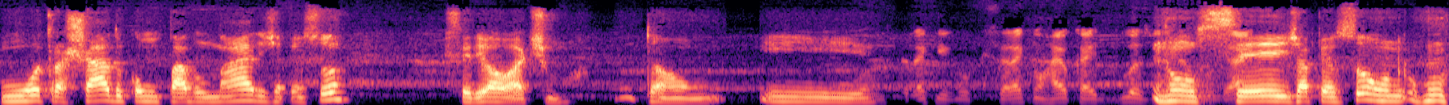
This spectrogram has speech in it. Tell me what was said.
Um outro achado como o Pablo Mari, já pensou? Seria ótimo. Então, e. Será que, será que um raio cai duas vezes? Não sei, já pensou? Um, um,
